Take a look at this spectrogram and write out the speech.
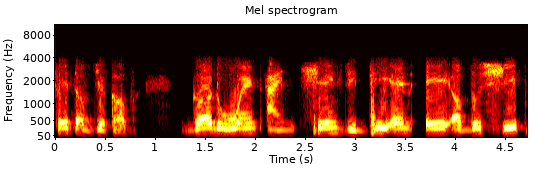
faith of Jacob. God went and changed the DNA of those sheep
